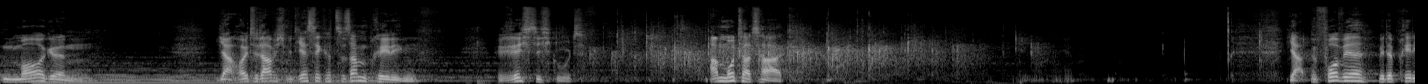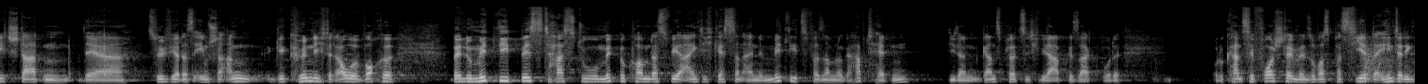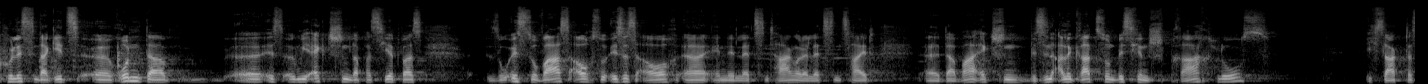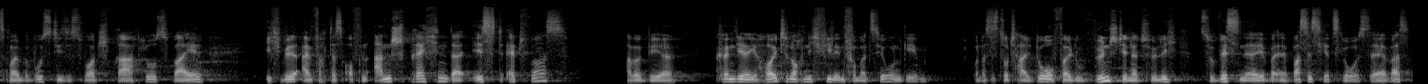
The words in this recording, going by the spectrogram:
Guten Morgen. Ja, heute darf ich mit Jessica zusammen predigen. Richtig gut. Am Muttertag. Ja, bevor wir mit der Predigt starten, der Sylvia hat das eben schon angekündigt, raue Woche. Wenn du Mitglied bist, hast du mitbekommen, dass wir eigentlich gestern eine Mitgliedsversammlung gehabt hätten, die dann ganz plötzlich wieder abgesagt wurde. Und du kannst dir vorstellen, wenn sowas passiert, da hinter den Kulissen, da geht's äh, rund, da äh, ist irgendwie Action, da passiert was. So ist, so war es auch, so ist es auch äh, in den letzten Tagen oder letzten Zeit. Äh, da war Action. Wir sind alle gerade so ein bisschen sprachlos. Ich sage das mal bewusst, dieses Wort sprachlos, weil ich will einfach das offen ansprechen. Da ist etwas, aber wir können dir heute noch nicht viel Informationen geben. Und das ist total doof, weil du wünschst dir natürlich zu wissen, äh, was ist jetzt los, äh, was?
